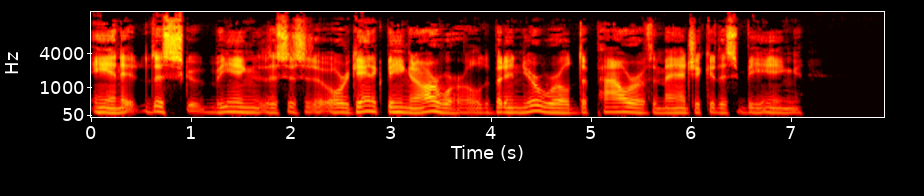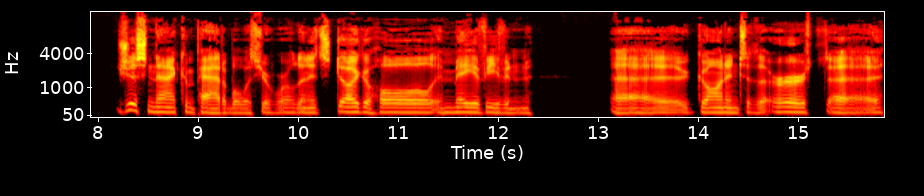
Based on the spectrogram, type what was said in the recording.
and it, this being, this is an organic being in our world, but in your world, the power of the magic of this being just not compatible with your world. And it's dug a hole. It may have even uh, gone into the earth. Uh,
